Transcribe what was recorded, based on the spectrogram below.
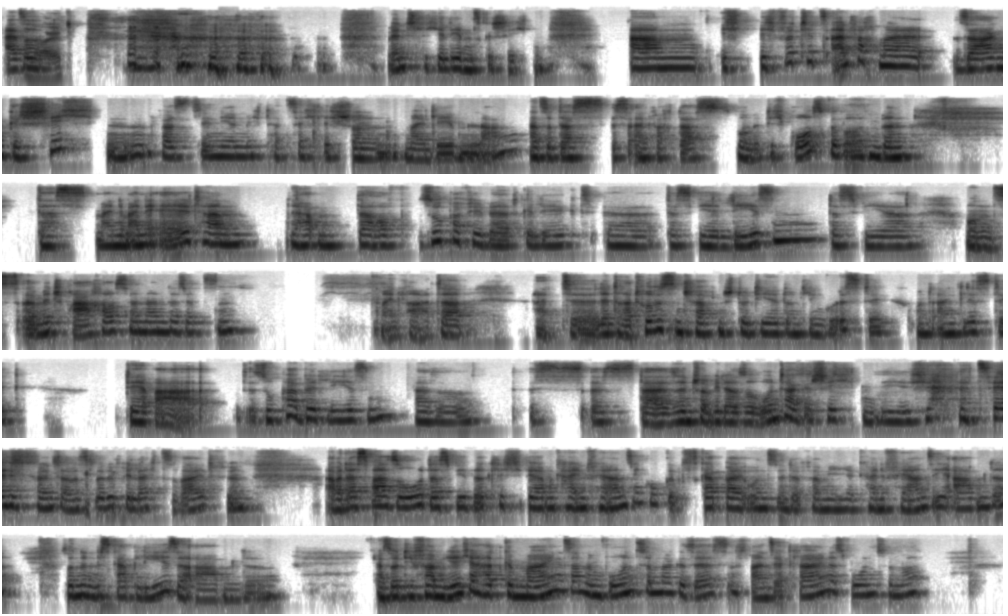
Also menschliche Lebensgeschichten. Ähm, ich ich würde jetzt einfach mal sagen, Geschichten faszinieren mich tatsächlich schon mein Leben lang. Also das ist einfach das, womit ich groß geworden bin dass meine, meine Eltern haben darauf super viel Wert gelegt, äh, dass wir lesen, dass wir uns äh, mit Sprache auseinandersetzen. Mein Vater hat äh, Literaturwissenschaften studiert und Linguistik und Anglistik. Der war super belesen. Also es, es, da sind schon wieder so Untergeschichten, die ich erzählen könnte, aber es würde vielleicht zu weit führen. Aber das war so, dass wir wirklich, wir haben keinen Fernsehen geguckt. Es gab bei uns in der Familie keine Fernsehabende, sondern es gab Leseabende. Also die Familie hat gemeinsam im Wohnzimmer gesessen. Es war ein sehr kleines Wohnzimmer.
